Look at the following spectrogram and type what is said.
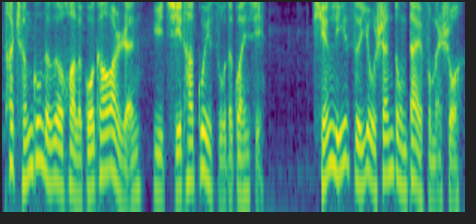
他成功的恶化了国高二人与其他贵族的关系。”田离子又煽动大夫们说。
